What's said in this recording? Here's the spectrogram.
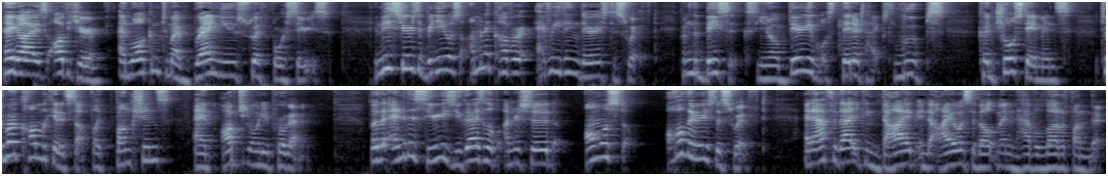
Hey guys, Avi here, and welcome to my brand new Swift 4 series. In these series of videos, I'm going to cover everything there is to Swift, from the basics, you know, variables, data types, loops, control statements, to more complicated stuff like functions and object-oriented programming. By the end of the series, you guys will have understood almost all there is to Swift, and after that, you can dive into iOS development and have a lot of fun there.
